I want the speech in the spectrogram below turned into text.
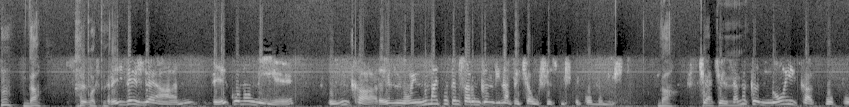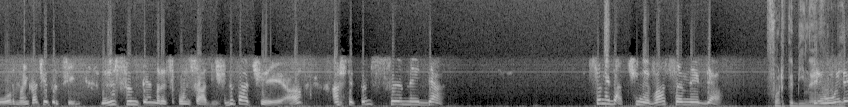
Hm, da. Sunt Poate. 30 de ani de economie în care noi nu mai putem să aruncăm vina pe Ceaușescu și pe comuniști. Da. Ceea ce înseamnă că noi, ca popor, noi, ca cetățeni, nu suntem responsabili. Și după aceea așteptăm să ne dea. Să ne dea. Cineva să ne dea. Foarte bine. De unde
